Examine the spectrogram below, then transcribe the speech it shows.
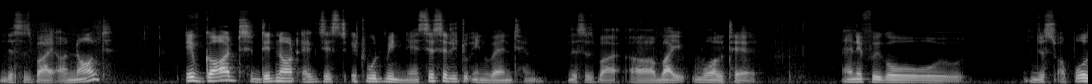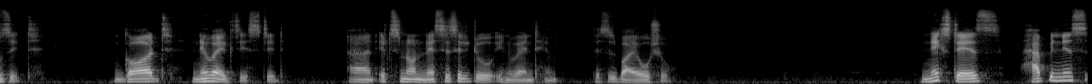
This is by Arnold. If God did not exist, it would be necessary to invent him. This is by, uh, by Voltaire. And if we go just opposite, God never existed and it's not necessary to invent him. This is by Osho. Next is happiness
